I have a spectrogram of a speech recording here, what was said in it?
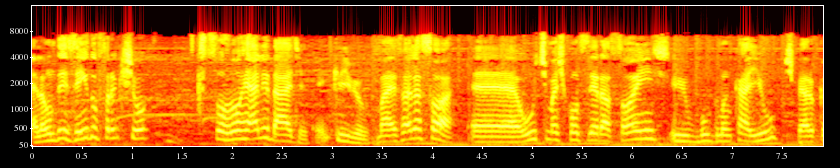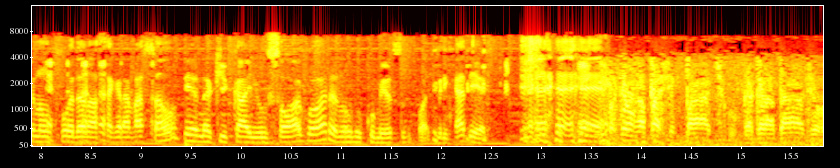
Ela é um desenho do Frank Show que se tornou realidade. É incrível. Mas olha só, é, últimas considerações, e o Bugman caiu. Espero que não for da nossa gravação. Pena que caiu só agora, não no começo do pode. Brincadeira. É, Você é um rapaz simpático, agradável.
